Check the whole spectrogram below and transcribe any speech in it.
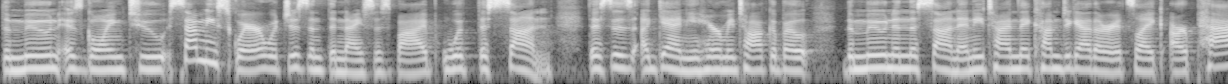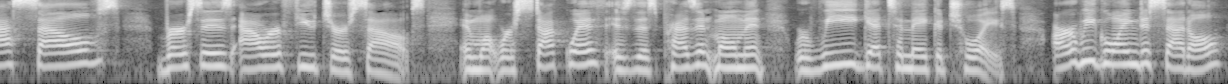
The moon is going to semi square, which isn't the nicest vibe, with the sun. This is, again, you hear me talk about the moon and the sun. Anytime they come together, it's like our past selves versus our future selves. And what we're stuck with is this present moment where we get to make a choice. Are we going to settle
